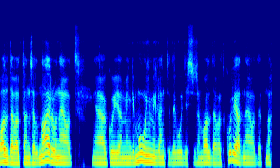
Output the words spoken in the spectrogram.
valdavalt on seal naerunäod ja kui on mingi muu immigrantidega uudis, siis on valdavalt kurjad näod, et noh,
